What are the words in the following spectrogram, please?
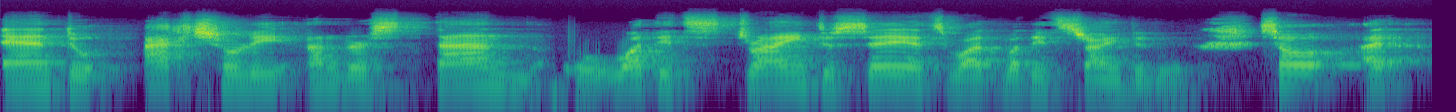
and to actually understand what it's trying to say. It's what what it's trying to do. So I.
